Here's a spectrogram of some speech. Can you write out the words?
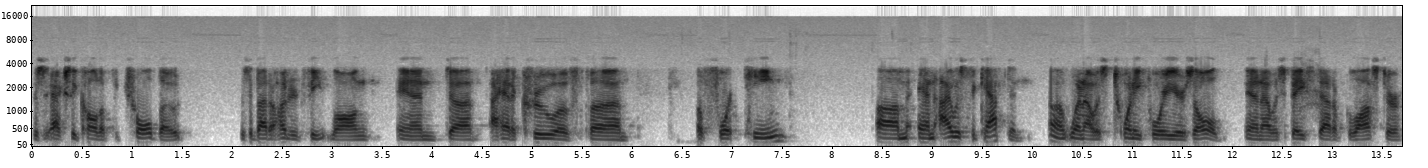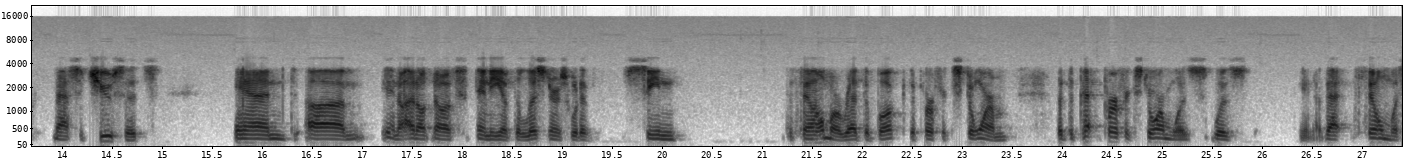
it was actually called a patrol boat. It was about 100 feet long, and uh, I had a crew of uh, of 14. Um, and I was the captain uh, when I was 24 years old, and I was based out of Gloucester, Massachusetts. And um, you know, I don't know if any of the listeners would have seen the film or read the book, The Perfect Storm. But the Pe- Perfect Storm was was you know that film was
